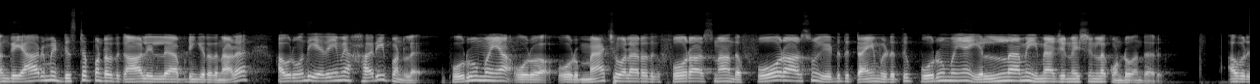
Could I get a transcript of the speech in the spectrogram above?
அங்கே யாருமே டிஸ்டர்ப் பண்ணுறதுக்கு ஆள் இல்லை அப்படிங்கிறதுனால அவர் வந்து எதையுமே ஹரி பண்ணல. பொறுமையாக ஒரு ஒரு மேட்ச் விளையாடுறதுக்கு ஃபோர் ஹவர்ஸ்னால் அந்த ஃபோர் ஹவர்ஸும் எடுத்து டைம் எடுத்து பொறுமையாக எல்லாமே இமேஜினேஷனில் கொண்டு வந்தார். அவர்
